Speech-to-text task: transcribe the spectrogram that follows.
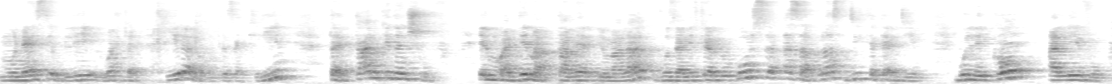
مناسب للوحده الاخيره لو متذكرين طيب تعالوا كده نشوف المقدمه بتاع mère malade vous allez faire les courses à sa place دي كتقديم بيقول لي quand allez-vous?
